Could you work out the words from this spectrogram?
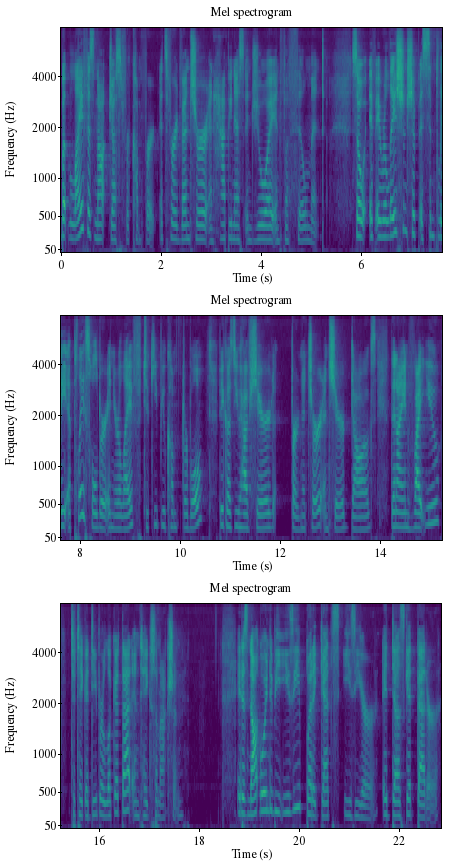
But life is not just for comfort, it's for adventure and happiness and joy and fulfillment. So, if a relationship is simply a placeholder in your life to keep you comfortable because you have shared furniture and shared dogs, then I invite you to take a deeper look at that and take some action. It is not going to be easy, but it gets easier. It does get better.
